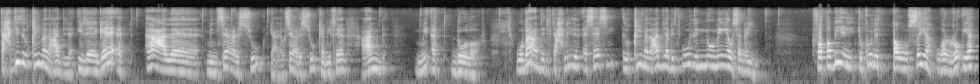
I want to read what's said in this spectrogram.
تحديد القيمة العادلة. إذا جاءت أعلى من سعر السوق يعني لو سعر السوق كمثال عند 100 دولار وبعد التحليل الأساسي القيمة العادلة بتقول إنه 170 فطبيعي تكون التوصية والرؤية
